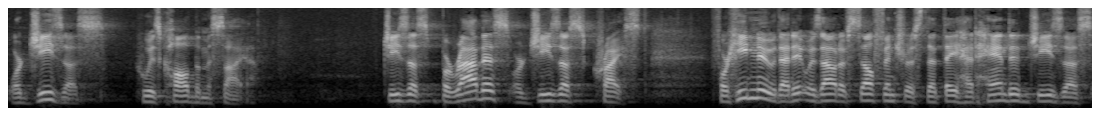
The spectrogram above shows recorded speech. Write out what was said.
or Jesus, who is called the Messiah? Jesus, Barabbas, or Jesus Christ? For he knew that it was out of self interest that they had handed Jesus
